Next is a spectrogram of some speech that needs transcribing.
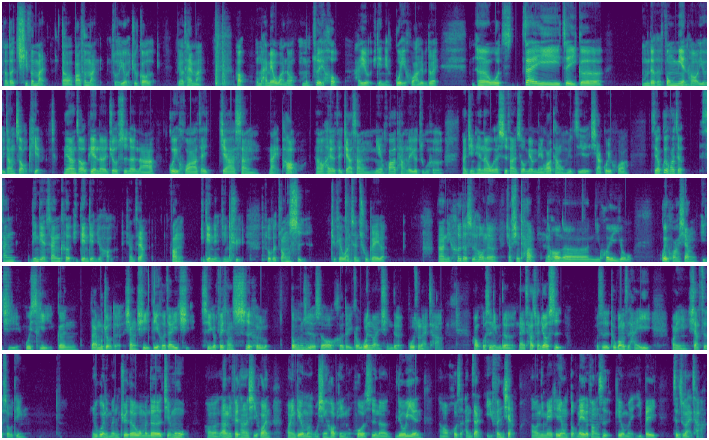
倒到七分满到八分满左右就够了，不要太满。好，我们还没有完哦，我们最后还有一点点桂花，对不对？呃，我在这一个我们的封面哈、有一张照片。那张照片呢，就是呢拿桂花再加上奶泡，然后还有再加上棉花糖的一个组合。那今天呢，我在示范的时候没有棉花糖，我们就直接下桂花，只要桂花只要三零点三克，一点点就好了。像这样放一点点进去，做个装饰，就可以完成出杯了。那你喝的时候呢，小心烫。然后呢，你会有桂花香以及 whisky 跟莱姆酒的香气叠合在一起，是一个非常适合冬日的时候喝的一个温暖型的锅煮奶茶。好，我是你们的奶茶传教士，我是涂公子韩毅，欢迎下次的收听。如果你们觉得我们的节目呃让你非常的喜欢，欢迎给我们五星好评，或者是呢留言，然后或者按赞以分享，然后你们也可以用抖内的方式给我们一杯珍珠奶茶。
